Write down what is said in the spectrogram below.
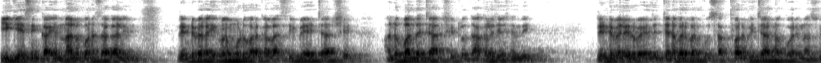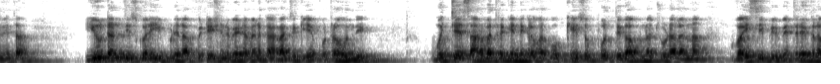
ఈ కేసు ఇంకా ఎన్నాళ్ళు కొనసాగాలి? రెండు వేల ఇరవై మూడు వరకల్లా సిబిఐ ఛార్జ్షీట్ అనుబంధ ఛార్జ్షీట్లు దాఖలు చేసింది. రెండు వేల ఇరవై ఐదు జనవరి వరకు సత్వర విచారణ కోరిన సునీత యూటర్న్ తీసుకొని ఇప్పుడు ఇలా పిటిషన్ వేయడం వెనక రాజకీయ కుట్ర ఉంది. వచ్చే సార్వత్రిక ఎన్నికల వరకు కేసు పూర్తి కాకుండా చూడాలన్న వైసీపీ వ్యతిరేకుల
